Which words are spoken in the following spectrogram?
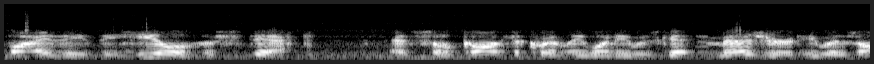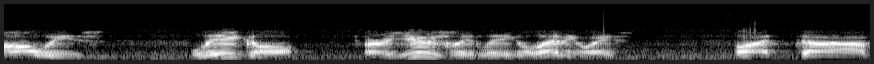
by the, the heel of the stick, and so consequently, when he was getting measured, he was always legal, or usually legal, anyways. But uh,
